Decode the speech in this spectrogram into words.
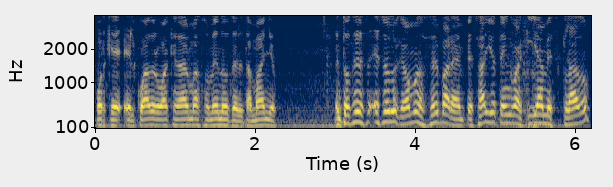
porque el cuadro va a quedar más o menos del tamaño. Entonces eso es lo que vamos a hacer para empezar. Yo tengo aquí ya mezclado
